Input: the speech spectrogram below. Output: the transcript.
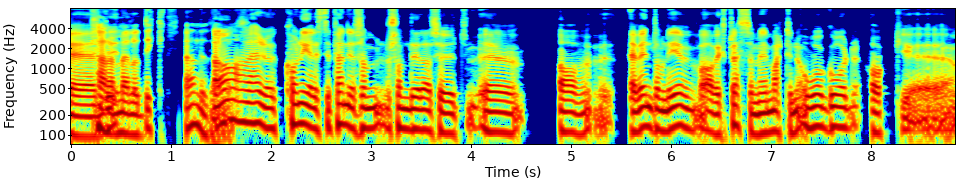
Eh, Karamell och diktstipendiet. Ja, det här är Cornelis-stipendiet som, som delas ut eh, av, jag vet inte om det är av Expressen, men Martin Ågård och eh,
